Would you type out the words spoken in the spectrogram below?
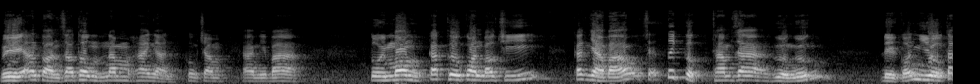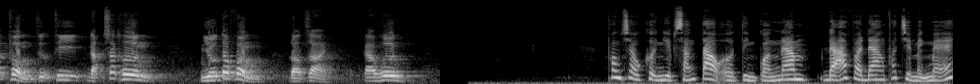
về an toàn giao thông năm 2023. Tôi mong các cơ quan báo chí, các nhà báo sẽ tích cực tham gia hưởng ứng để có nhiều tác phẩm dự thi đặc sắc hơn, nhiều tác phẩm đoạt giải cao hơn. Phong trào khởi nghiệp sáng tạo ở tỉnh Quảng Nam đã và đang phát triển mạnh mẽ.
